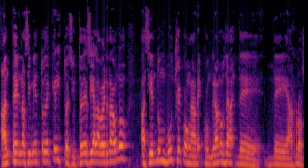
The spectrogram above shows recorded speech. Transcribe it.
antes del nacimiento de Cristo de si usted decía la verdad o no, haciendo un buche con, con granos de, de, arroz.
